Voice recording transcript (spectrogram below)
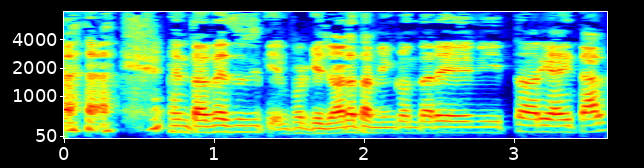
Entonces, porque yo ahora también contaré mi historia y tal.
